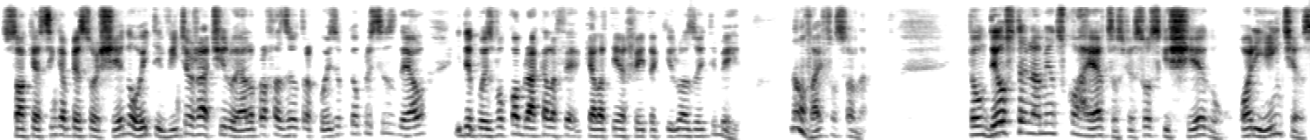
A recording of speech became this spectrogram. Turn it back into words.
só que assim que a pessoa chega, 8h20, eu já tiro ela para fazer outra coisa porque eu preciso dela e depois vou cobrar que ela, que ela tenha feito aquilo às 8h30. Não vai funcionar. Então, dê os treinamentos corretos. As pessoas que chegam, oriente-as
